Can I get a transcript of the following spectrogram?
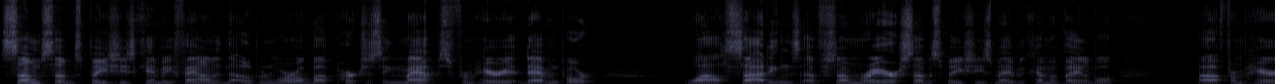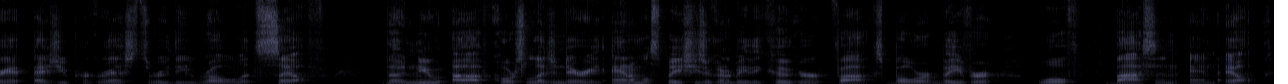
Some subspecies can be found in the open world by purchasing maps from Harriet Davenport, while sightings of some rare subspecies may become available uh, from Harriet as you progress through the role itself. The new, uh, of course, legendary animal species are going to be the cougar, fox, boar, beaver, wolf, bison, and elk.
